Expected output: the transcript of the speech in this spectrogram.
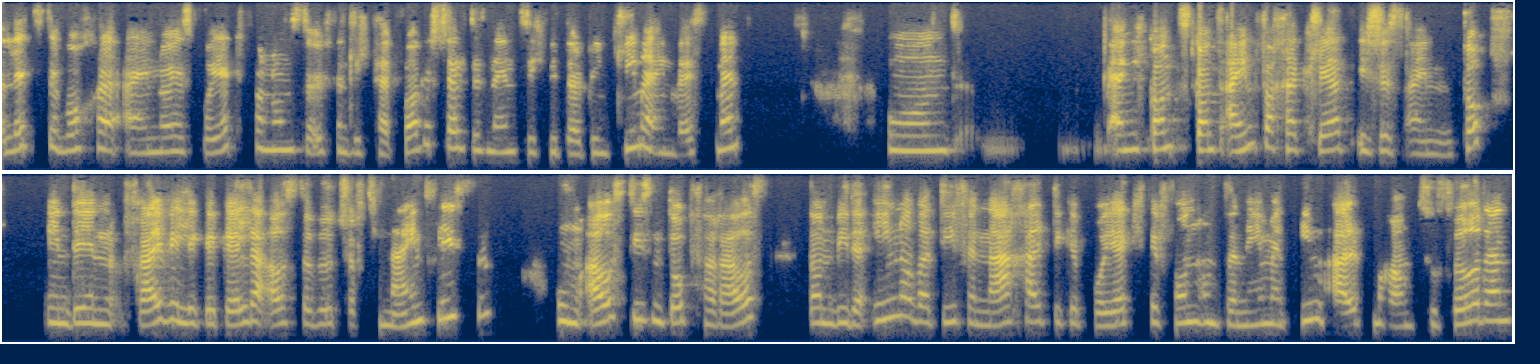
letzte Woche ein neues Projekt von uns der Öffentlichkeit vorgestellt. Das nennt sich Vitalbin Klima Investment. Und eigentlich ganz, ganz einfach erklärt ist es ein Topf, in den freiwillige Gelder aus der Wirtschaft hineinfließen, um aus diesem Topf heraus dann wieder innovative, nachhaltige Projekte von Unternehmen im Alpenraum zu fördern,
